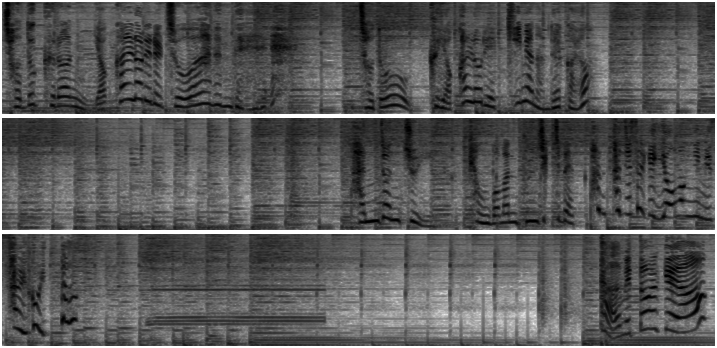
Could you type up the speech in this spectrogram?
저도 그런 역할놀이를 좋아하는데, 저도 그 역할놀이에 끼면 안 될까요? 반전주의, 평범한 분식집에 판타지 세계 여왕님이 살고 있다? 다음에 또 올게요.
